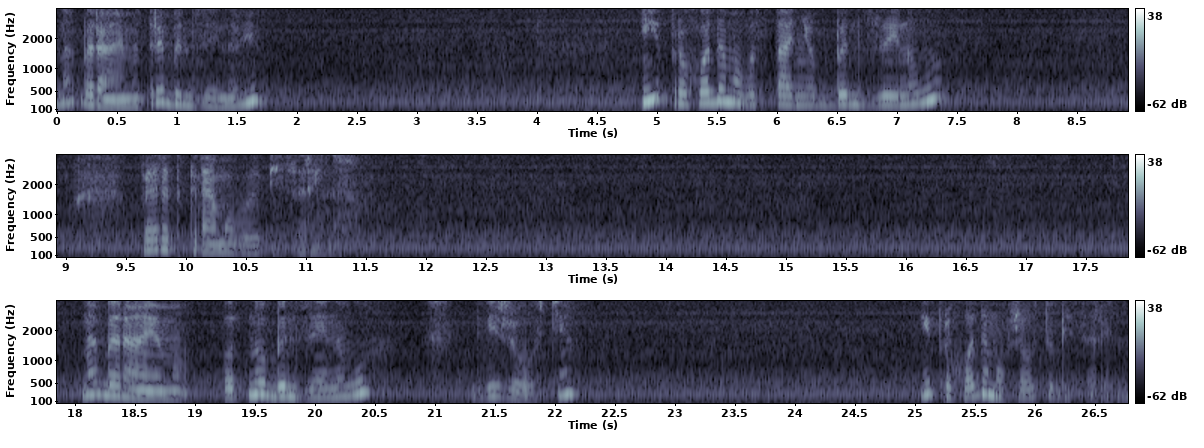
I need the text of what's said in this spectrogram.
Набираємо три бензинові. І проходимо в останню бензинову перед кремовою бісериною. Набираємо одну бензинову, дві жовті, І проходимо в жовту бісерину.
